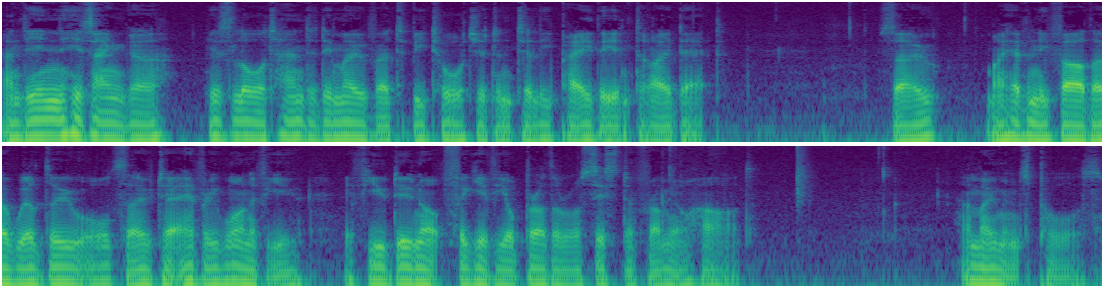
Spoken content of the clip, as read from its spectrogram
And in his anger, his lord handed him over to be tortured until he pay the entire debt. So, my heavenly Father will do also to every one of you if you do not forgive your brother or sister from your heart. A moment's pause.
